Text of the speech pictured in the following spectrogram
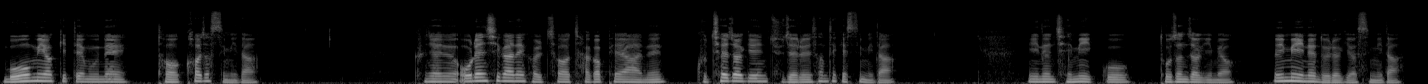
모험이었기 때문에 더 커졌습니다. 그녀는 오랜 시간에 걸쳐 작업해야 하는 구체적인 주제를 선택했습니다. 이는 재미있고 도전적이며 의미 있는 노력이었습니다.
